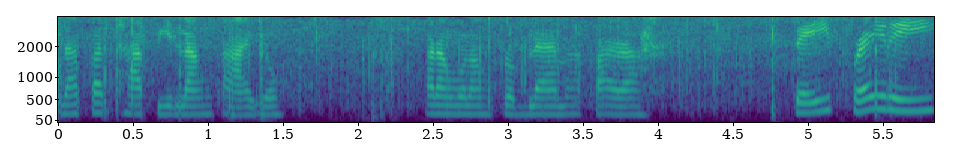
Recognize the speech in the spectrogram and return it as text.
Dapat happy lang tayo. Parang walang problema para stay pretty.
